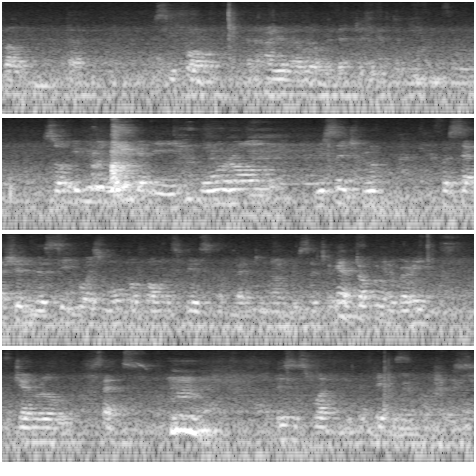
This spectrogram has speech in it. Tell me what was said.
felt that CIFOR had a higher level of adaptability. So if you look at the overall research group perception, the CIFOR is more performance-based compared to non-research. Again, talking in a very general sense. this is what you can take away from this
